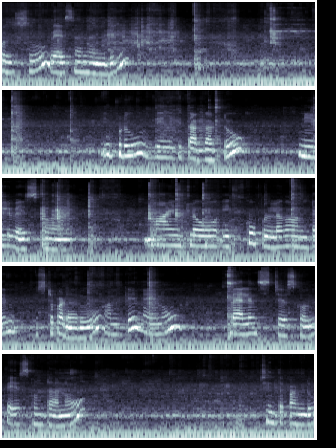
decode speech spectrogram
పులుసు వేసానండి. ఇప్పుడు దీనికి తగ్గట్టు నీళ్ళు వేసుకోవాలి. మా ఇంట్లో ఎక్కువ పుల్లగా ఉంటే ఇష్టపడరు. అందుకే నేను బ్యాలెన్స్ చేసుకొని వేసుకుంటాను. చింతపండు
